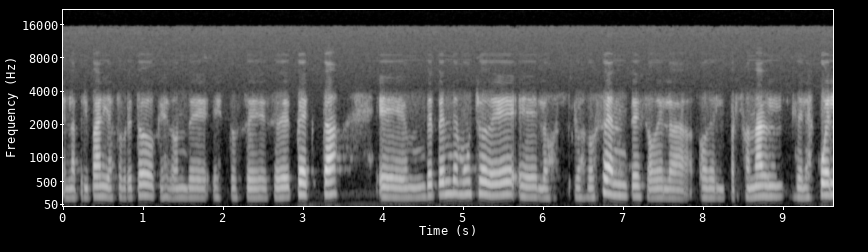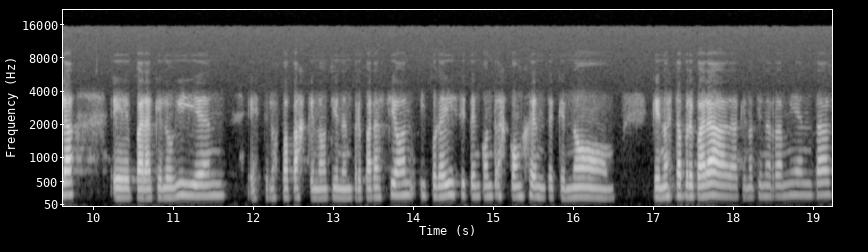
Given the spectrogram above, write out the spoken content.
en la primaria sobre todo, que es donde esto se, detecta, eh, depende mucho de eh, los, docentes o, de la, o, del personal de la escuela eh, para que lo guíen, este, los papás que no tienen preparación, y por ahí si te encuentras con gente que no, que no está preparada, que no tiene herramientas,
